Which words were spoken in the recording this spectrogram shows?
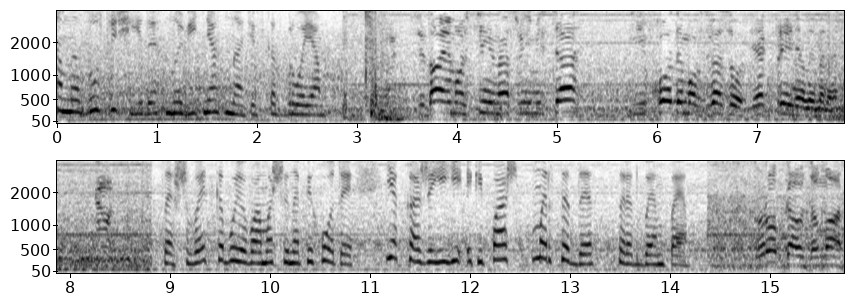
Нам на зустріч їде новітня натівська зброя. Сідаємо всі на свої місця і входимо в зв'язок, як прийняли мене. Це шведська бойова машина піхоти. Як каже її екіпаж, мерседес серед БМП. Коробка автомат.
